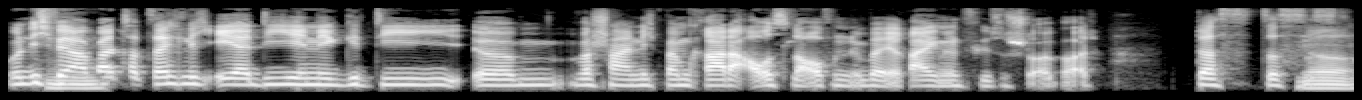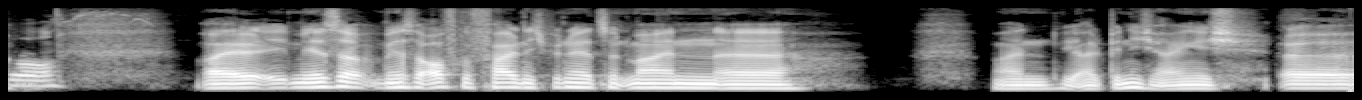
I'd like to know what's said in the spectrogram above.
Und ich wäre Mhm. aber tatsächlich eher diejenige, die ähm, wahrscheinlich beim gerade Auslaufen über ihre eigenen Füße stolpert. Das, das Ja. ist so. Weil mir ist, mir ist aufgefallen, ich bin ja jetzt mit meinen, äh, mein, wie alt bin ich eigentlich? Äh,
